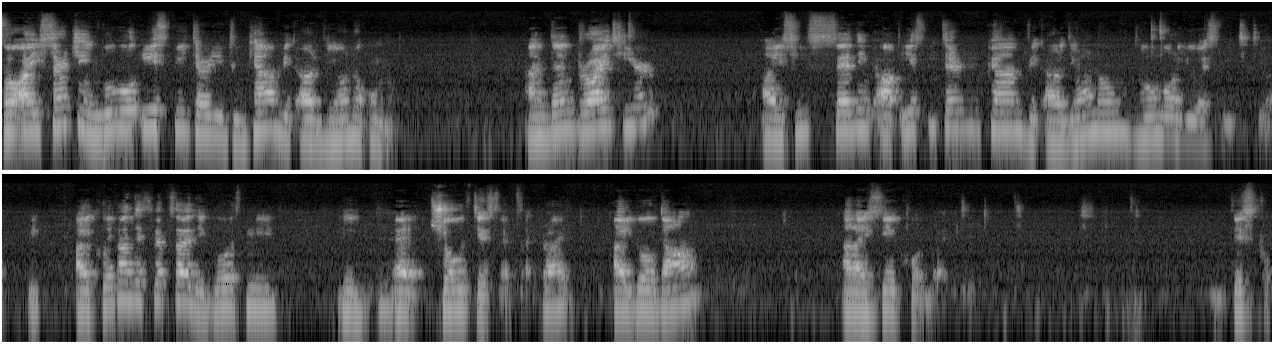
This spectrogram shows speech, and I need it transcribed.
So I search in Google ESP32 cam with Arduino Uno. And then right here, I see setting up ESP32 cam with Arduino, no more USB TTL. I click on this website, it goes me, it uh, shows this website, right? I go down, and I see a code right here. This code.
